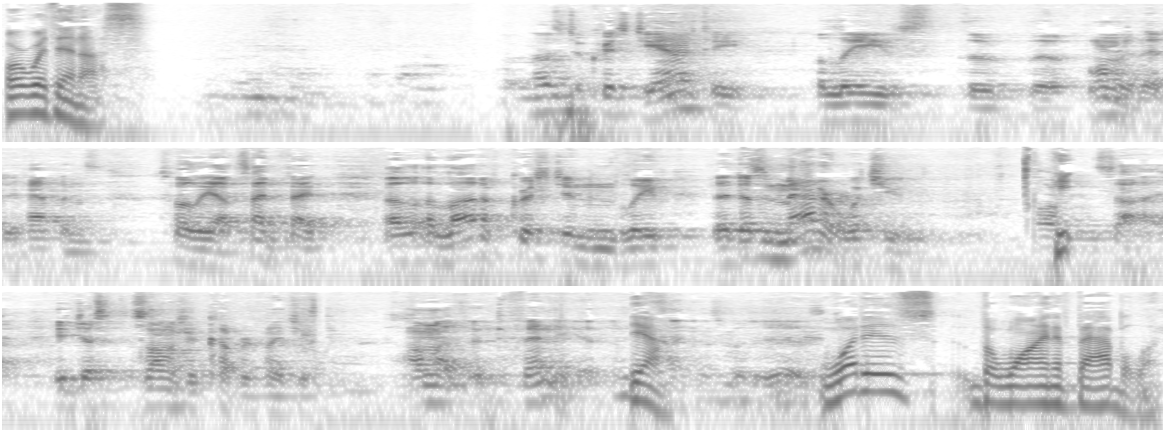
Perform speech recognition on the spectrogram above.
or within us? Most of Christianity believes the, the former, that it happens totally outside. In fact, a, a lot of Christians believe that it doesn't matter what you are He- inside. It just, as long as you're covered by Jesus. I'm not defending it. I'm Yeah. saying that's what it is. What is the wine of Babylon?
